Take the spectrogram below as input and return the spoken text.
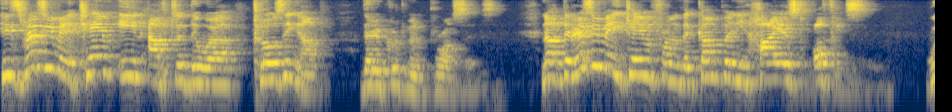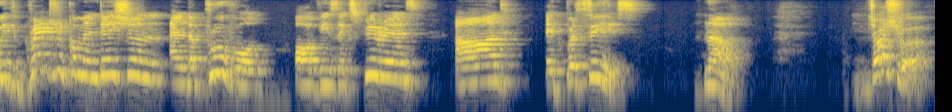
his resume came in after they were closing up the recruitment process. Now, the resume came from the company highest office with great recommendation and approval of his experience and expertise. Now, Joshua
